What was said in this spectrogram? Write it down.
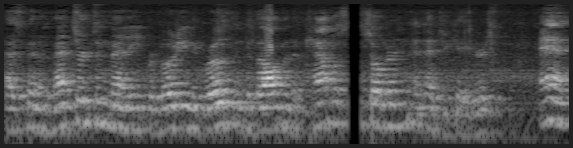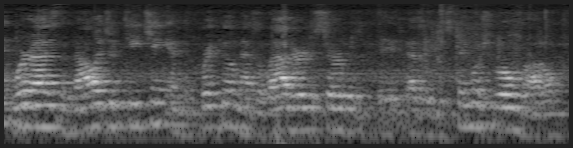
has been a mentor to many, promoting the growth and development of countless children and educators, and whereas the knowledge of teaching and the curriculum has allowed her to serve as a distinguished role model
